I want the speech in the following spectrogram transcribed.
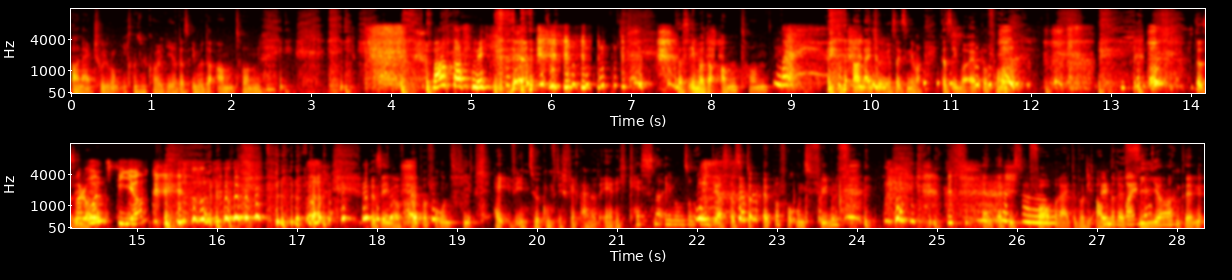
ah nein, Entschuldigung, ich muss mich korrigieren, dass immer der Anton, Mach das nicht. dass immer der Anton, ah nein, Entschuldigung, ich sage es nicht mehr, dass immer jemand von, dass Von immer, uns vier. dass immer jemand von uns vier, hey, in Zukunft ist vielleicht auch noch Erich Kästner in unserer Runde, also dass der jemand von uns fünf ähm, etwas vorbereitet, wo die anderen Freunde? vier dann,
